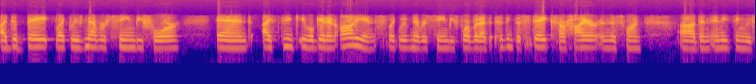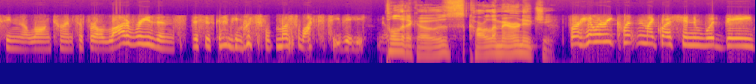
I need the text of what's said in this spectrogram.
a debate like we've never seen before, and I think it will get an audience like we've never seen before. But I, th- I think the stakes are higher in this one uh, than anything we've seen in a long time. So for a lot of reasons, this is going to be must must watch TV. Know? Politico's Carla Marinucci. For Hillary Clinton, my question would be.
